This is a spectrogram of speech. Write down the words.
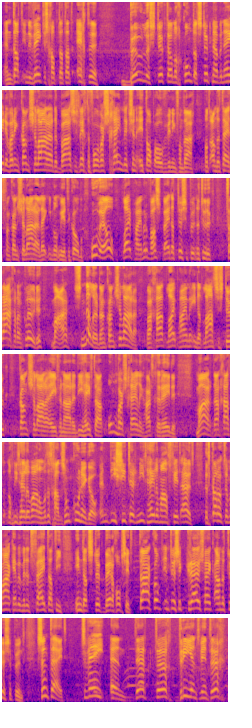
En dat in de wetenschap dat dat echt... Uh, Beulenstuk dan nog komt. Dat stuk naar beneden waarin Cancellara de basis legde voor waarschijnlijk zijn etappe-overwinning vandaag. Want aan de tijd van Cancellara lijkt niemand meer te komen. Hoewel, Leipheimer was bij dat tussenpunt natuurlijk trager dan Kleude, maar sneller dan Cancellara. Waar gaat Leipheimer in dat laatste stuk Cancellara evenaren? Die heeft daar onwaarschijnlijk hard gereden. Maar daar gaat het nog niet helemaal om, want het gaat dus om Cunego. En die ziet er niet helemaal fit uit. Het kan ook te maken hebben met het feit dat hij in dat stuk bergop zit. Daar komt intussen Kruiswijk aan het tussenpunt. Zijn tijd 32, 23.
